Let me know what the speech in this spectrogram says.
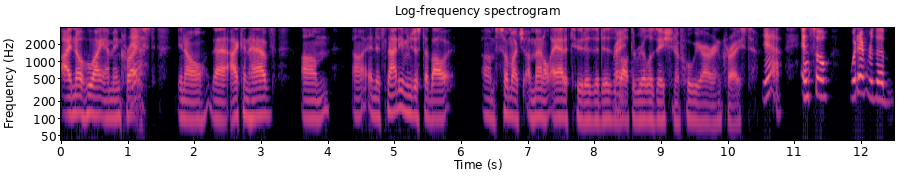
I know who I am in Christ. You know that I can have, um, uh, and it's not even just about um, so much a mental attitude as it is Right. about the realization of who we are in Christ. yeah. And so whatever the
